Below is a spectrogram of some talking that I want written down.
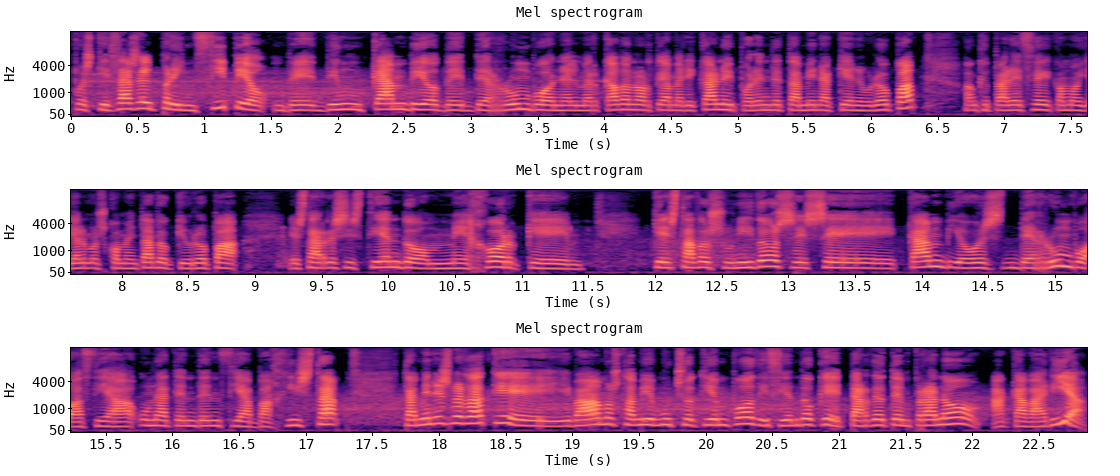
pues quizás el principio de, un cambio de, rumbo en el mercado norteamericano y por ende también aquí en Europa, aunque parece, como ya hemos comentado, que Europa está resistiendo mejor que, que Estados Unidos, ese cambio es de rumbo hacia una tendencia bajista. También es verdad que llevábamos también mucho tiempo diciendo que tarde o temprano acabaría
